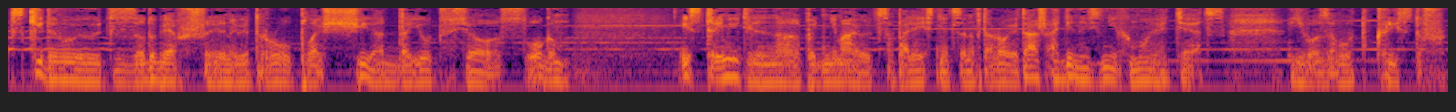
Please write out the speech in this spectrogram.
скидывают задубевшие на ветру плащи, отдают все слугам и стремительно поднимаются по лестнице на второй этаж. Один из них мой отец. Его зовут Кристоф.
